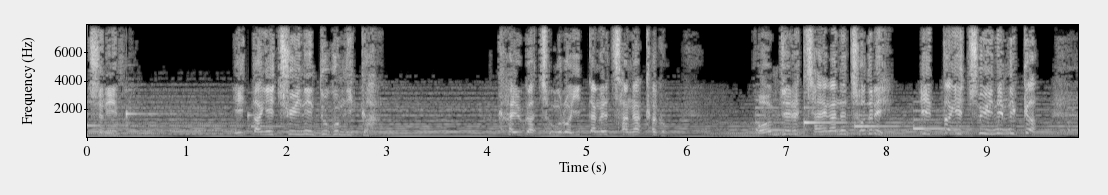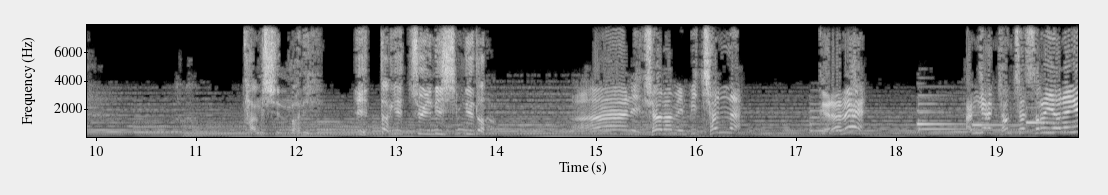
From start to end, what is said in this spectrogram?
주님, 이 땅의 주인이 누굽니까? 칼과 총으로 이 땅을 장악하고 범죄를 자행하는 저들이 이 땅의 주인입니까? 당신만이 이 땅의 주인이십니다. 아니, 저놈이 미쳤나? 그러네! 당장 경찰서로 연행해!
